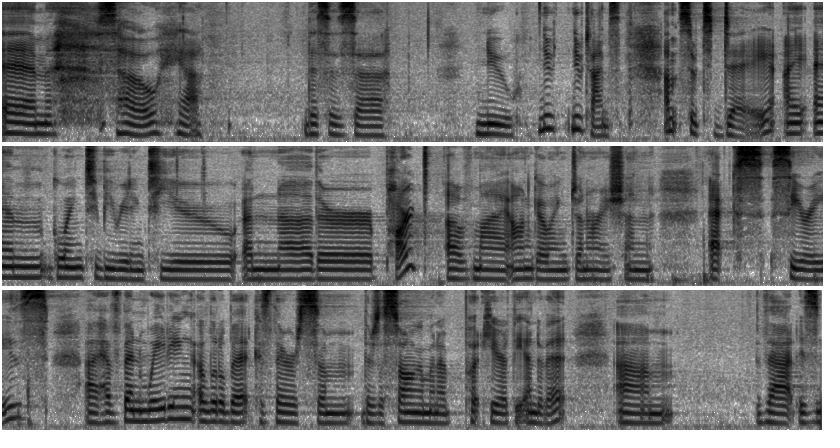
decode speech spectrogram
Um, so yeah, this is uh, new new new times. Um, so today i am going to be reading to you another part of my ongoing generation x series. I have been waiting a little bit because there's some there's a song i'm going to put here at the end of it um, that is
